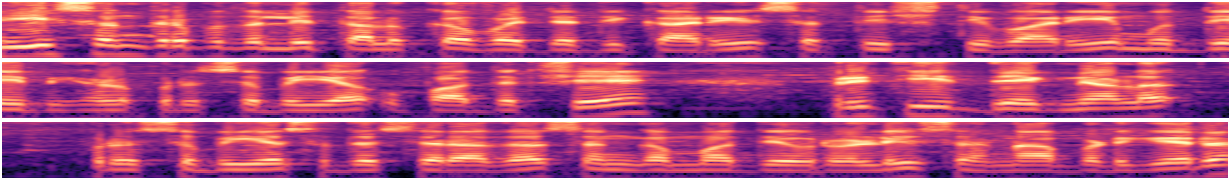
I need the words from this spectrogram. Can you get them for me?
ಈ ಸಂದರ್ಭದಲ್ಲಿ ತಾಲೂಕಾ ವೈದ್ಯಾಧಿಕಾರಿ ಸತೀಶ್ ತಿವಾರಿ ಮುದ್ದೇಬಿಹಾಳ ಪುರಸಭೆಯ ಉಪಾಧ್ಯಕ್ಷೆ ಪ್ರೀತಿ ದೇಗ್ನಾಳ್, ಪುರಸಭೆಯ ಸದಸ್ಯರಾದ ಸಂಗಮ್ಮ ದೇವರಳ್ಳಿ, ಸಹನಾ ಬಡ್ಗೇರ್,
